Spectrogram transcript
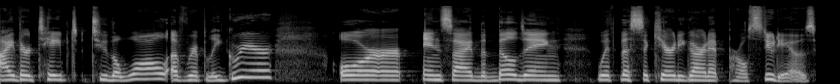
either taped to the wall of Ripley Grier or inside the building with the security guard at Pearl Studios.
